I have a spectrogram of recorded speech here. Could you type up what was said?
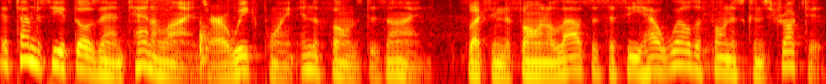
It's time to see if those antenna lines are a weak point in the phone's design. Flexing the phone allows us to see how well the phone is constructed,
